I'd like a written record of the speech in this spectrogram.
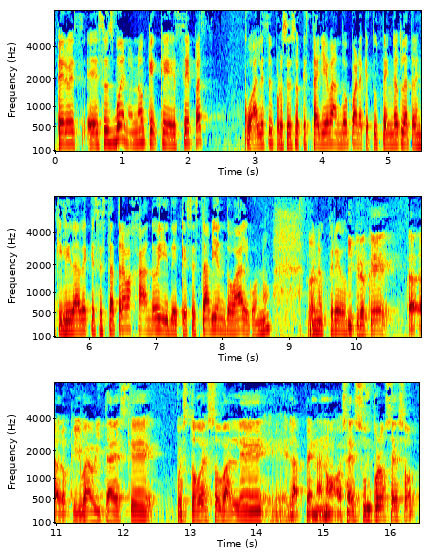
Pero es, eso es bueno, ¿no? Que, que sepas cuál es el proceso que está llevando para que tú tengas la tranquilidad de que se está trabajando y de que se está viendo algo, ¿no? Bueno, creo. Y creo que a, lo que iba ahorita es que pues todo eso vale eh, la pena, ¿no? O sea, es un proceso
